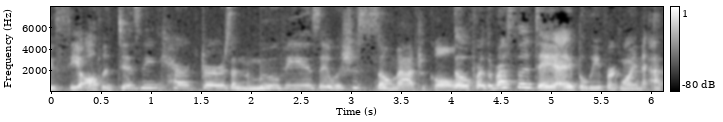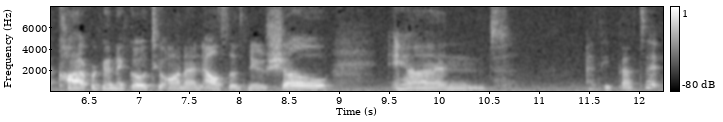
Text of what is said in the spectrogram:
you see all the Disney characters and the movies. It was just so magical. So for the rest of the day, I believe we're going to Epcot. We're going to go to Anna and Elsa's new show. And I think that's it.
